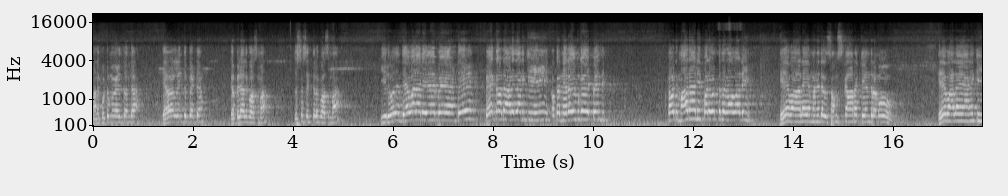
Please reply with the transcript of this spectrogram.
మన కుటుంబం వెళ్తుందా? దేవాలయాలు ఎందుకు కట్టాం? గబ్బిలాల కోసమా? దుష్ట శక్తుల కోసమా? ఈ రోజు దేవాలయాలు ఏమైపోయాయంటే పేకాట ఆడడానికి ఒక నిలయంగా అయిపోయింది. కాబట్టి మారాలి పరివర్తన రావాలి. దేవాలయం అనేది ఒక సంస్కార కేంద్రము. దేవాలయానికి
